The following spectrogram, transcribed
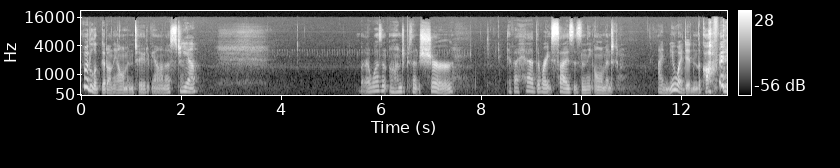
It would look good on the almond too, to be honest. Yeah. But I wasn't 100% sure if I had the right sizes in the almond. I knew I did in the coffee.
